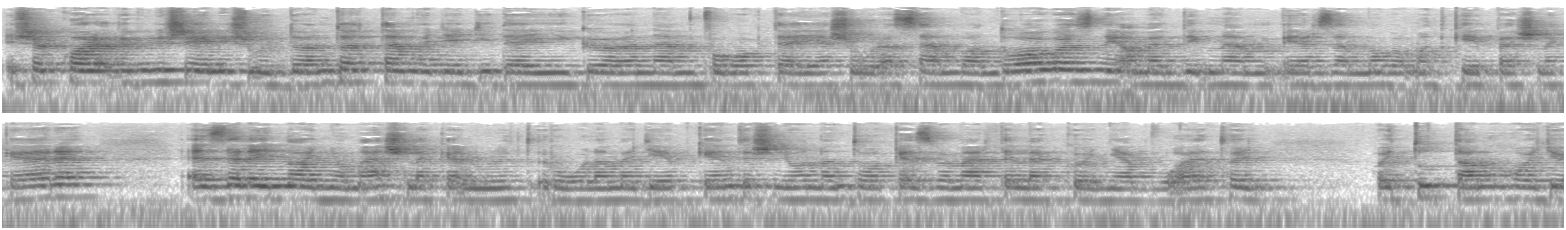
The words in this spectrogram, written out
És akkor végül is én is úgy döntöttem, hogy egy ideig nem fogok teljes óra számban dolgozni, ameddig nem érzem magamat képesnek erre, ezzel egy nagy nyomás lekerült rólam egyébként, és hogy onnantól kezdve már tényleg könnyebb volt, hogy, hogy tudtam, hogy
